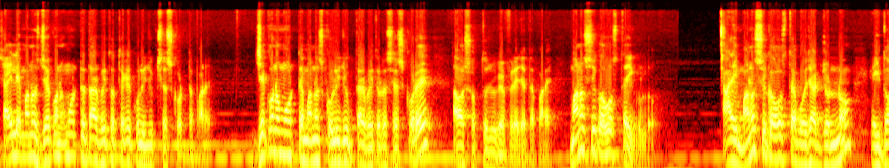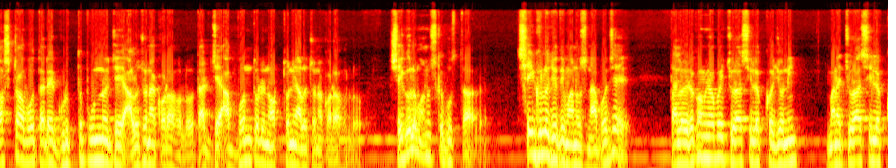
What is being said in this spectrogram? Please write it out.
চাইলে মানুষ যে কোনো মুহূর্তে তার ভিতর থেকে কলিযুগ শেষ করতে পারে। যে কোনো মুহূর্তে মানুষ কলিযুগ তার ভিতরে শেষ করে আবার সত্যযুগে ফিরে যেতে পারে। মানসিক অবস্থা এইগুলো। আর এই মানসিক অবস্থা বোঝার জন্য এই দশটা অবতারের গুরুত্বপূর্ণ যে আলোচনা করা হলো, তার যে আভ্যন্তরীণ অর্থ নিয়ে আলোচনা করা হলো, সেগুলো মানুষকে বুঝতে হবে। সেইগুলো যদি মানুষ না বোঝে, তাহলে ওইরকমই হবে চুরাশি লক্ষ জনি মানে চুরাশি লক্ষ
